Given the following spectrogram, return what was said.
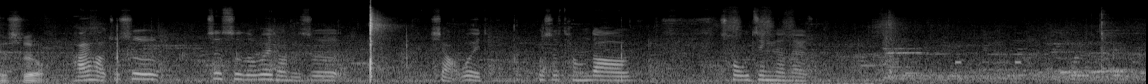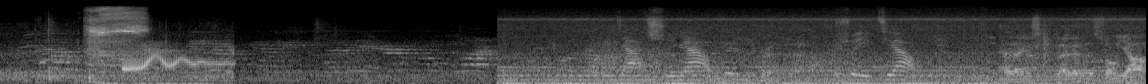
也是哦。还好，就是这次的胃疼只是小胃疼，不是疼到抽筋的那种。回家吃药，睡觉。还来个来个双鸭。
